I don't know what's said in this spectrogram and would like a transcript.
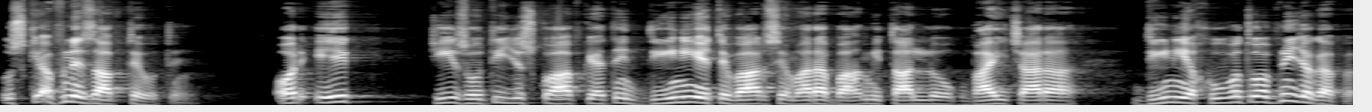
اس کے اپنے ضابطے ہوتے ہیں۔ اور ایک چیز ہوتی جس کو آپ کہتے ہیں دینی اعتبار سے ہمارا باہمی تعلق، بھائی چارہ، دینی اخوت وہ اپنی جگہ پر۔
